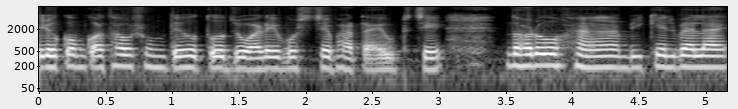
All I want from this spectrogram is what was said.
এরকম কথাও শুনতে হতো, জোয়ারে বসছে, ভাটায় উঠছে। ধরো বিকেলবেলায়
